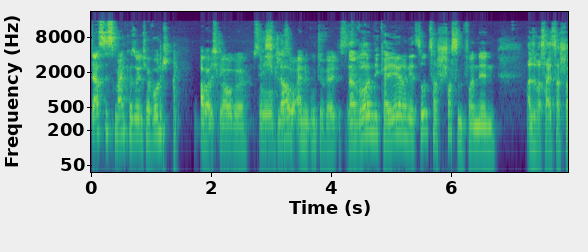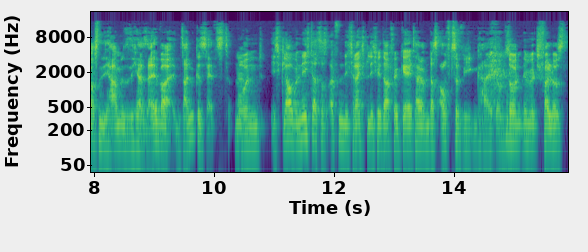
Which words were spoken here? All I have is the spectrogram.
Das ist mein persönlicher Wunsch, aber ich glaube, so, Ich glaub, so eine gute Welt ist Da das. wurden die Karrieren jetzt so zerschossen von den, also was heißt zerschossen, die haben sich ja selber in den Sand gesetzt. Ja. Und ich glaube nicht, dass das Öffentlich-Rechtliche dafür Geld hat, um das aufzuwiegen halt, um so einen Imageverlust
